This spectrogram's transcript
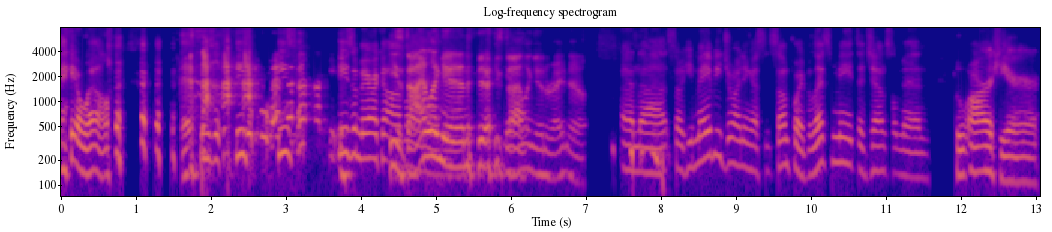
AOL. he's, he's he's he's America He's Online dialing in. Yeah, he's Yeah. dialing in right now. and uh, so he may be joining us at some point. But let's meet the gentlemen who are here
